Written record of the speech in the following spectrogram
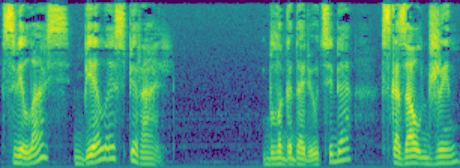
свелась белая спираль. «Благодарю тебя», — сказал Джин.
